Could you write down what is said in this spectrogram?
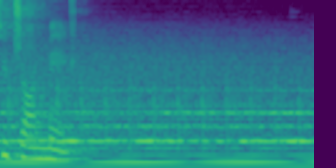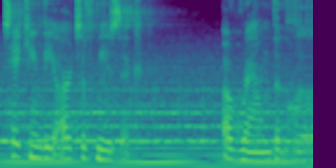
to John Mig, taking the art of music around the globe,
